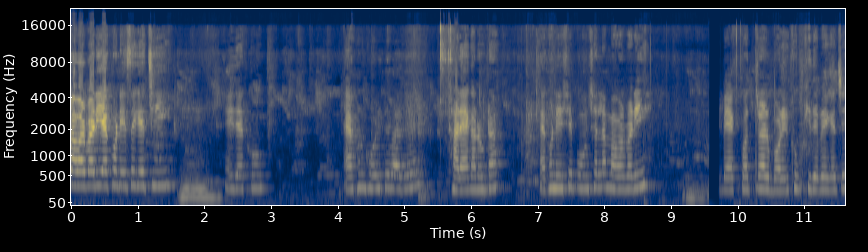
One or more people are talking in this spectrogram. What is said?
বাবার বাড়ি এখন এসে গেছি। এই দেখো এখন ঘড়িতে বাজে সাড়ে এগারোটা। এখন এসে পৌঁছালাম বাবার বাড়ি। ব্যাগপত্র আর বরের খুব খিদে পেয়ে গেছে।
